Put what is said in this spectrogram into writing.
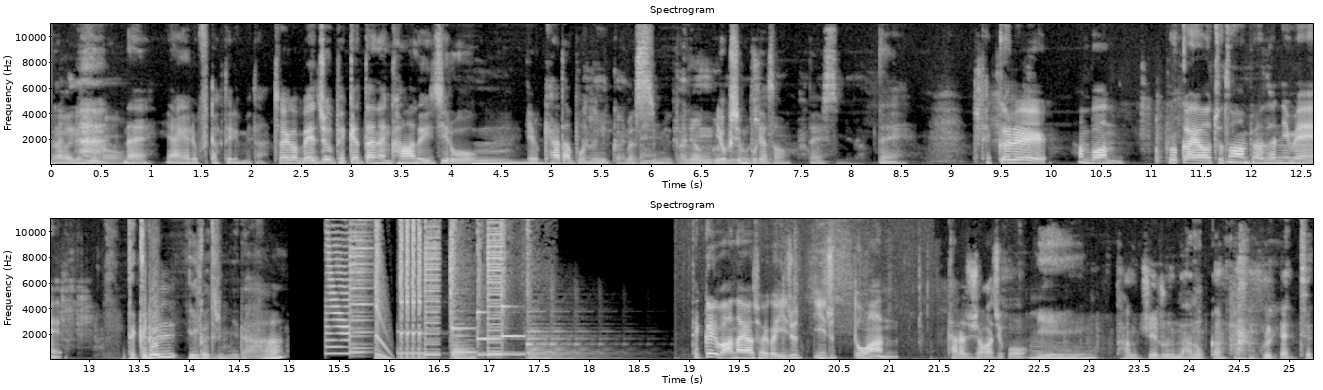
나가겠네요. 네. 양해를 부탁드립니다. 저희가 매주 뵙겠다는 강한 의지로 음, 이렇게 하다 보니 그러니까 맞습니다. 단연극을 욕심 부려서. 네. 네. 댓글을 한번 볼까요? 조성환 변호사님의 댓글을 읽어드립니다. 댓글이 많아요. 저희가 2주 2주 동안 달아주셔가지고 음. 예. 다음 주에로 좀 나눌까? 모르겠든.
